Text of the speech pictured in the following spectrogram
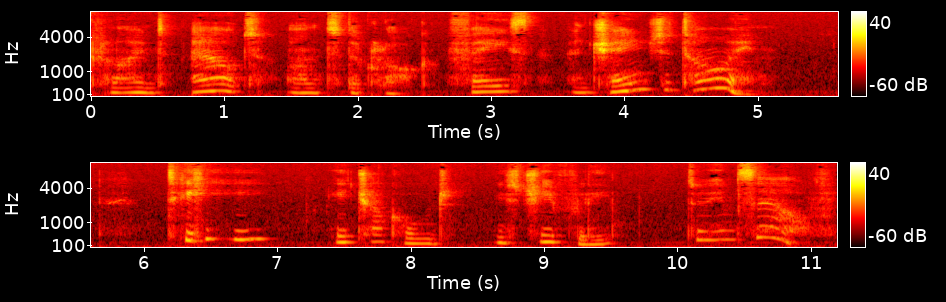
climbed out onto the clock face and changed the time. Tee he chuckled mischievously to himself.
